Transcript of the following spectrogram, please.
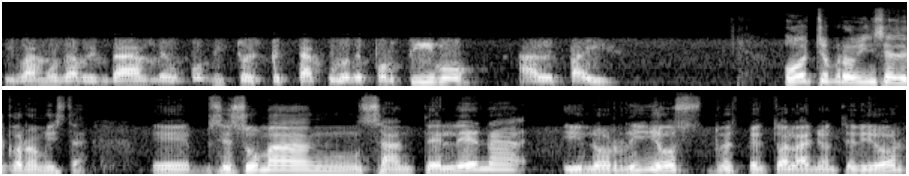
y vamos a brindarle un bonito espectáculo deportivo al país. Ocho provincias de economista. Eh, se suman Santa Elena y Los Ríos respecto al año anterior.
